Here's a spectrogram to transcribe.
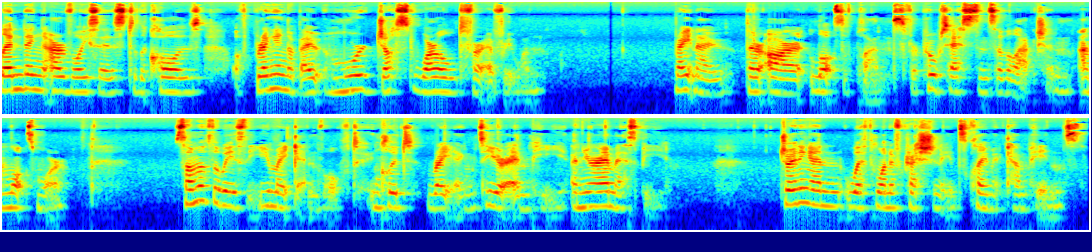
lending our voices to the cause of bringing about a more just world for everyone. Right now, there are lots of plans for protests and civil action, and lots more. Some of the ways that you might get involved include writing to your MP and your MSP, joining in with one of Christian Aid's climate campaigns.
